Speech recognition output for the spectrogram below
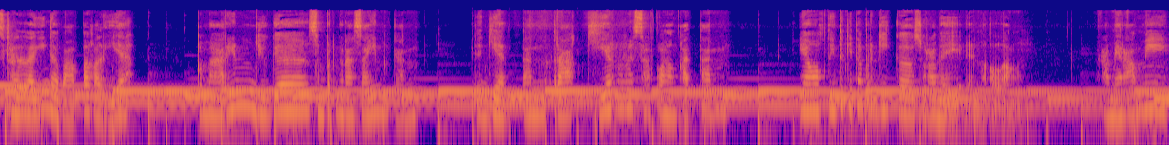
sekali lagi gak apa-apa kali ya. Kemarin juga sempat ngerasain kan kegiatan terakhir satu angkatan yang waktu itu kita pergi ke Surabaya dan Malang rame-rame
